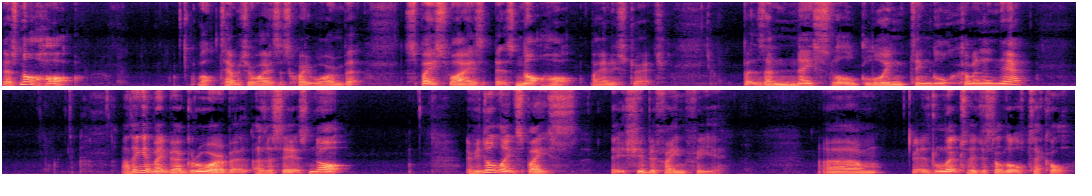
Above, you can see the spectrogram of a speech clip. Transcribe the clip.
It's not hot. Well, temperature wise it's quite warm, but spice wise it's not hot by any stretch. But there's a nice little glowing tingle coming in there. I think it might be a grower, but as I say, it's not. If you don't like spice, it should be fine for you. Um, it's literally just a little tickle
